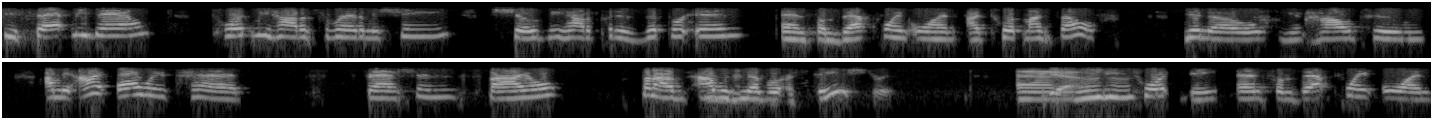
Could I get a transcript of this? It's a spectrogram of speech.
she sat me down, taught me how to thread a machine, showed me how to put a zipper in, and from that point on, I taught myself, you know, how to. I mean, I always had fashion style, but I I was mm-hmm. never a seamstress. And Yeah. She taught me, and from that point on,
